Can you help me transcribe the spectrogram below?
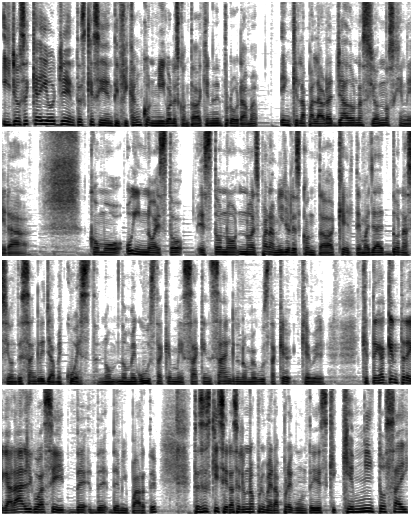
Y yo sé que hay oyentes que se identifican conmigo, les contaba aquí en el programa, en que la palabra ya donación nos genera como, uy, no, esto, esto no, no es para mí. Yo les contaba que el tema ya de donación de sangre ya me cuesta. No, no me gusta que me saquen sangre, no me gusta que, que, me, que tenga que entregar algo así de, de, de, mi parte. Entonces quisiera hacerle una primera pregunta y es que, ¿qué mitos hay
